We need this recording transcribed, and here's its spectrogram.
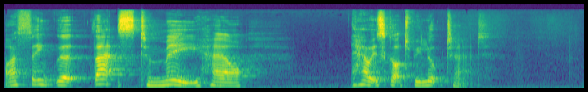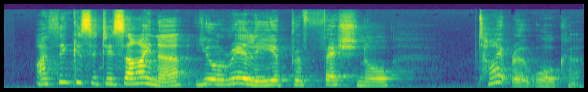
I think that that's to me how how it's got to be looked at. I think as a designer, you're really a professional tightrope walker.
